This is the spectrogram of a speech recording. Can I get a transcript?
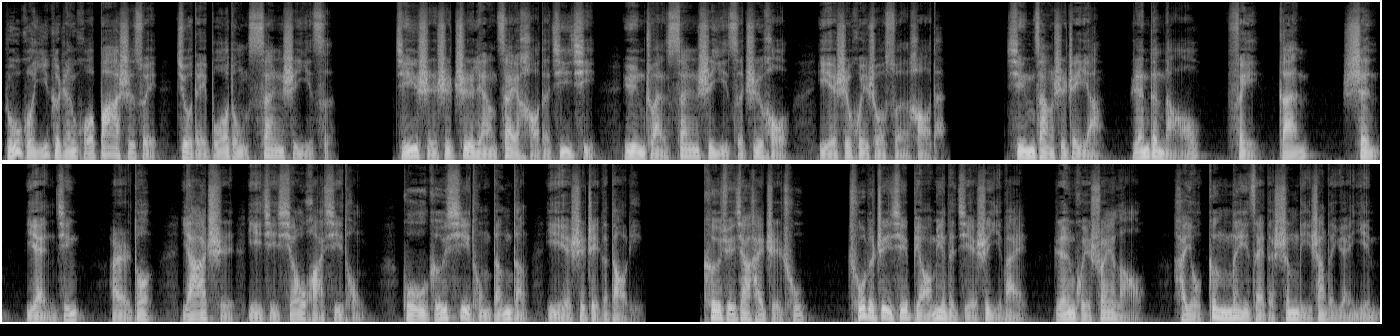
如果一个人活八十岁，就得搏动三十亿次。即使是质量再好的机器，运转三十亿次之后，也是会受损耗的。心脏是这样，人的脑、肺、肝、肾、眼睛、耳朵、牙齿以及消化系统、骨骼系统等等，也是这个道理。科学家还指出，除了这些表面的解释以外，人会衰老。还有更内在的生理上的原因。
